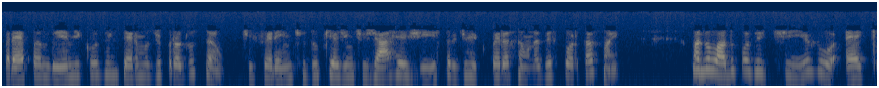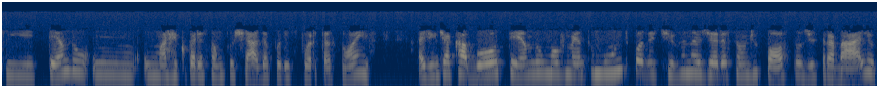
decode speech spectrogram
pré-pandêmicos em termos de produção, diferente do que a gente já registra de recuperação nas exportações. Mas o lado positivo é que, tendo um, uma recuperação puxada por exportações, a gente acabou tendo um movimento muito positivo na geração de postos de trabalho.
